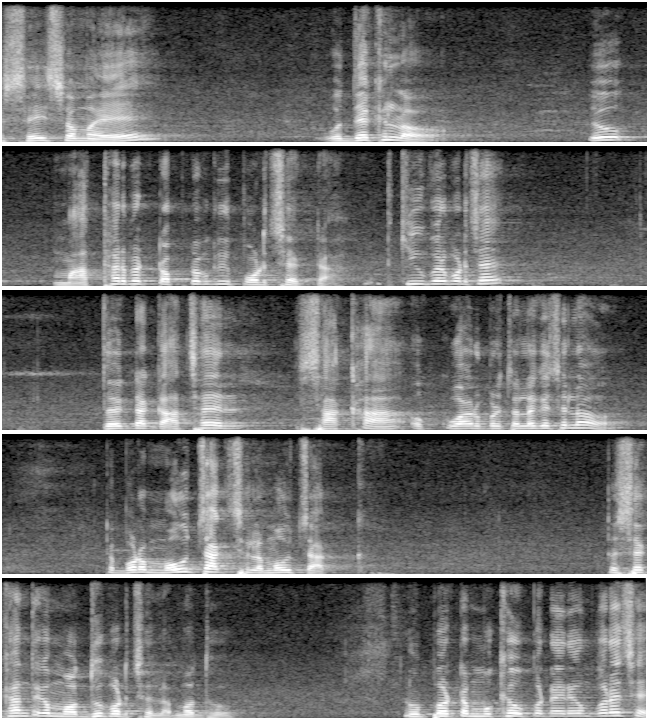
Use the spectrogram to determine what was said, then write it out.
সেই সময়ে ও দেখল, ও মাথার উপরে টপ টপ করে পড়ছে একটা। কি উপরে পড়ছে? তো একটা গাছের শাখা ও কুয়ার উপরে চলে গেছিল। একটা বড় মৌচাক ছিল, মৌচাক। তো সেখান থেকে মধু পড়ছিল মধু উপরটা মুখে, উপরটা এরকম করেছে,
